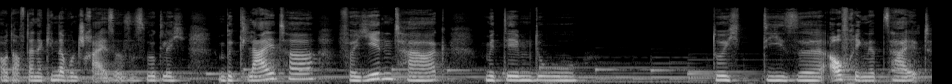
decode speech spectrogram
oder auf deiner Kinderwunschreise. Es ist wirklich ein Begleiter für jeden Tag, mit dem du durch diese aufregende Zeit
